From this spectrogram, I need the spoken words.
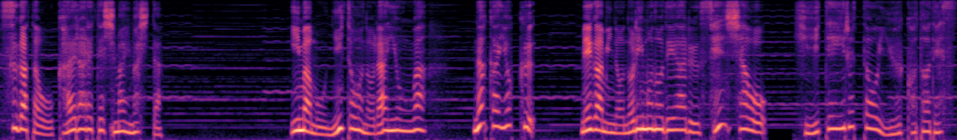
姿を変えられてしまいました。今も2頭のライオンは仲良く女神の乗り物である戦車を引いているということです。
